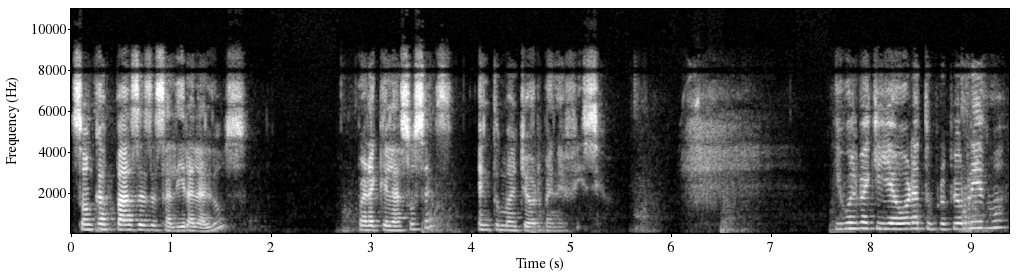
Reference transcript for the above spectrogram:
son capaces de salir a la luz para que las uses en tu mayor beneficio. Y vuelve aquí y ahora a tu propio ritmo.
